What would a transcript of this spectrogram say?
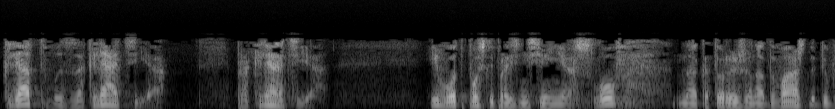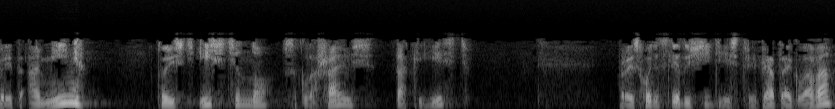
клятвы, заклятия – проклятия. И вот после произнесения слов, на которые жена дважды говорит «Аминь», то есть истинно соглашаюсь, так и есть, происходит следующее действие. Пятая глава,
